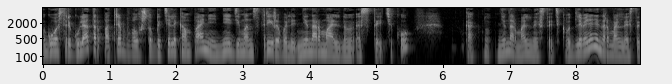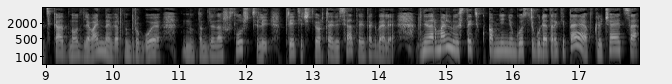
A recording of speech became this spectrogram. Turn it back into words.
госрегулятор потребовал, чтобы телекомпании не демонстрировали ненормальную эстетику, как, ну, ненормальная эстетика. Вот для меня ненормальная эстетика одно, для Вани, наверное, другое, ну, там, для наших слушателей третье, четвертое, десятое и так далее. В ненормальную эстетику, по мнению госрегулятора Китая, включаются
